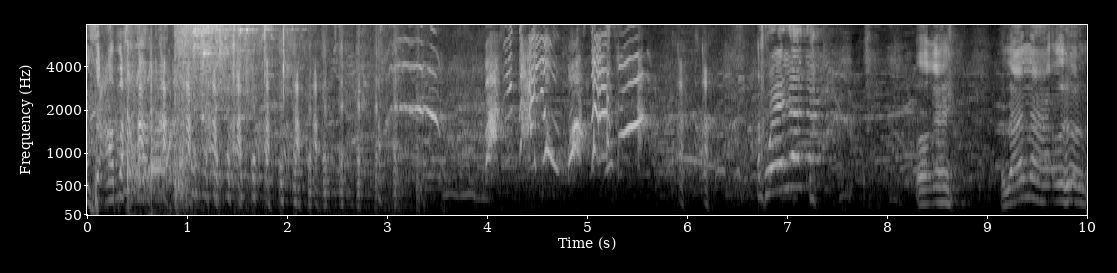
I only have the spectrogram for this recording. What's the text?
Isa ka ba? Wala na! Okay. Wala na. Oh.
